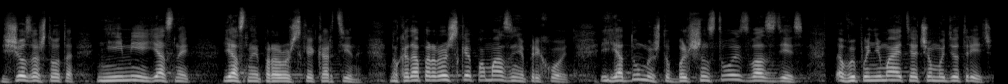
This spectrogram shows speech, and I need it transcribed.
еще за что-то, не имея ясной ясные пророческие картины. Но когда пророческое помазание приходит, и я думаю, что большинство из вас здесь, вы понимаете, о чем идет речь,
